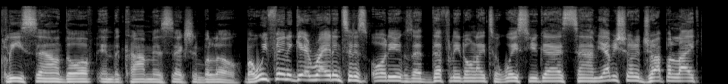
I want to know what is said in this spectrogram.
please sound off in the comment section below. But we finna get right into this audio because I definitely don't like to waste you guys' time. Y'all be sure to drop a like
